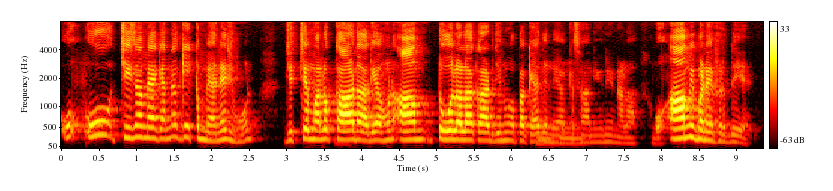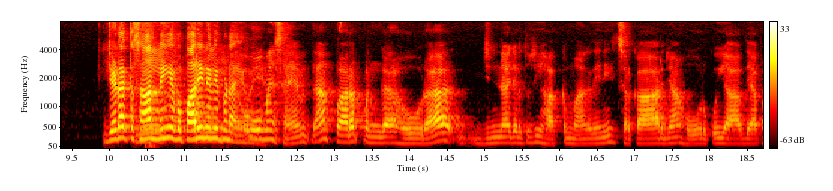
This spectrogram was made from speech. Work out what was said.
ਉਹ ਉਹ ਚੀਜ਼ਾਂ ਮੈਂ ਕਹਿੰਦਾ ਕਿ ਇੱਕ ਮੈਨੇਜ ਹੋਣ ਜਿੱਥੇ ਮੰਨ ਲਓ ਕਾਰਡ ਆ ਗਿਆ ਹੁਣ ਆਮ ਟੋਲ ਵਾਲਾ ਕਾਰਡ ਜਿਹਨੂੰ ਆਪਾਂ ਕਹਿ ਦਿੰਦੇ ਆ। ਕਿਸਾਨ ਯੂਨੀਅਨ ਵਾਲਾ ਉਹ ਆਮ ਹੀ ਬਣੇ ਫਿਰਦੇ ਆ। ਜਿਹੜਾ ਕਿਸਾਨ ਨਹੀਂ ਹੈ ਵਪਾਰੀ ਨੇ ਵੀ ਬਣਾਏ ਹੋਏ ਉਹ। ਮੈਂ ਸਹਿਮਤ ਹਾਂ ਪਰ ਪੰਗਾ ਹੋਰ ਆ ਜਿੰਨਾ ਚਿਰ ਤੁਸੀਂ ਹੱਕ ਮੰਗਦੇ ਨਹੀਂ ਸਰਕਾਰ ਜਾਂ ਹੋਰ ਕੋਈ ਆਪਦੇ ਆਪ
